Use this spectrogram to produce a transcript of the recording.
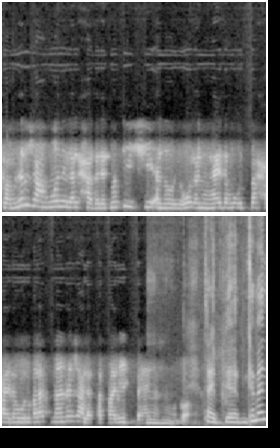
فبنرجع هون للحضارات. ما في شيء إنه نقول إنه هذا هو الصح هذا هو الغلط. ما نرجع للتقاليد بهذا الموضوع. طيب كمان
